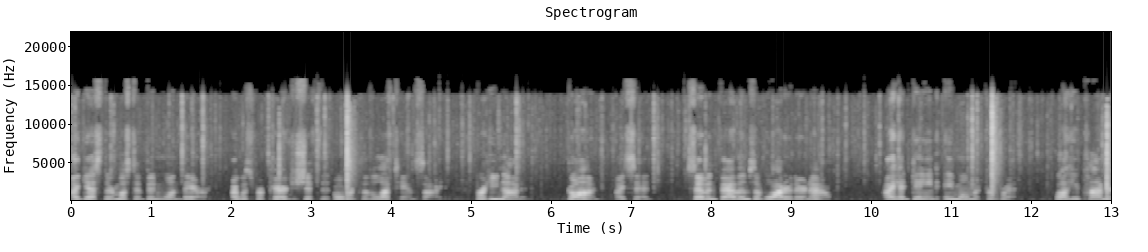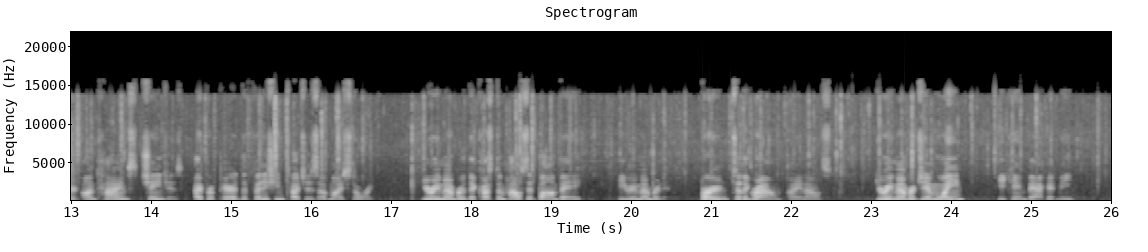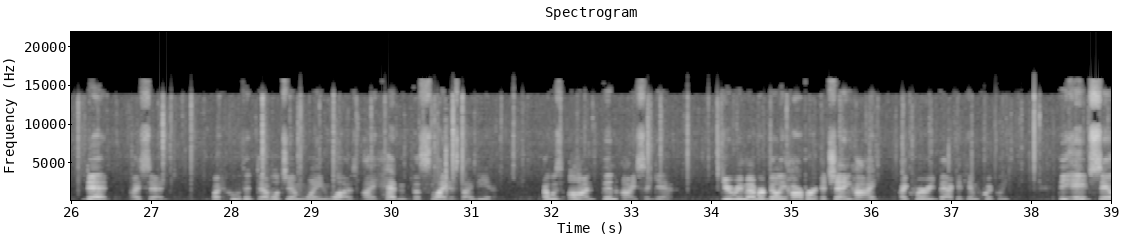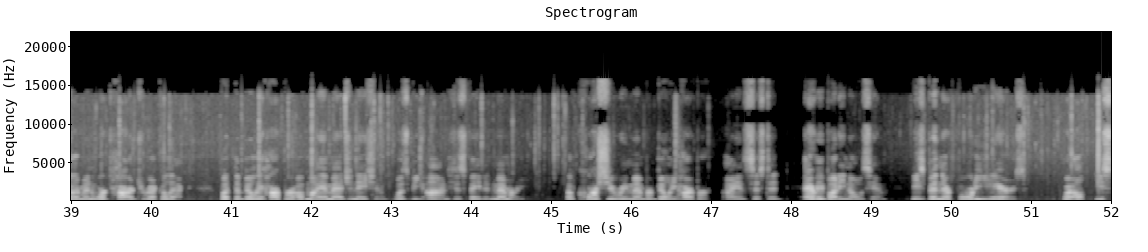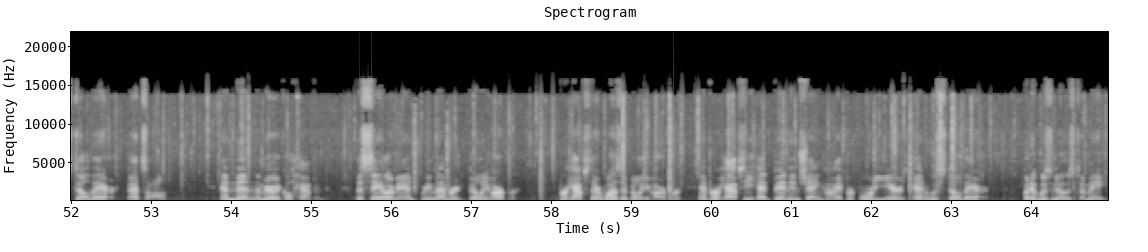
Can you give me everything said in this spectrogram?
I guess there must have been one there. I was prepared to shift it over to the left hand side, for he nodded. "Gone," I said. Seven fathoms of water there now." I had gained a moment for breath. While he pondered on time's changes, I prepared the finishing touches of my story. "You remember the custom house at Bombay?" He remembered it. "Burned to the ground," I announced. "Do you remember Jim Wayne?" He came back at me. "Dead," I said. But who the devil Jim Wayne was I hadn't the slightest idea. I was on thin ice again. "Do you remember Billy Harper at Shanghai?" I queried back at him quickly. The aged sailorman worked hard to recollect, but the Billy Harper of my imagination was beyond his faded memory. "Of course you remember Billy Harper," I insisted. "Everybody knows him. He's been there forty years. Well, he's still there, that's all." And then the miracle happened. The sailorman remembered Billy Harper. Perhaps there was a Billy Harper, and perhaps he had been in Shanghai for forty years and was still there. But it was news to me.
